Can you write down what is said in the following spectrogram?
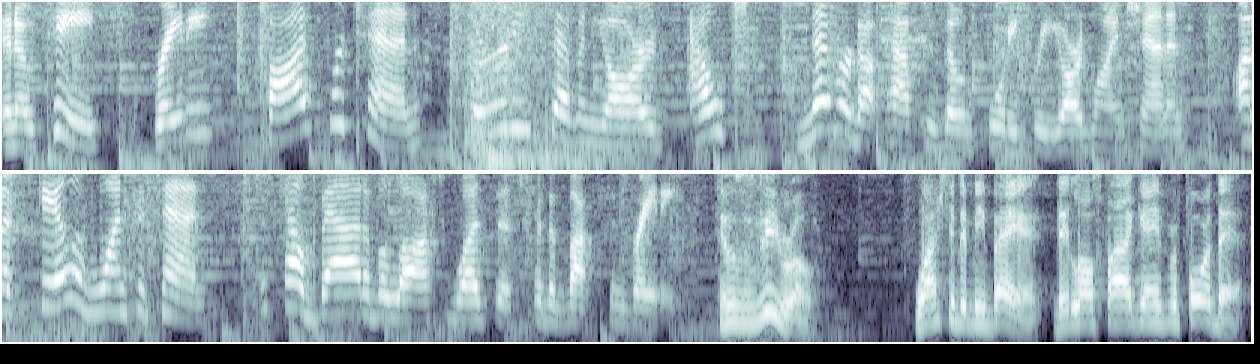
In OT, Brady 5 for 10, 37 yards, ouch, never got past his own 43-yard line, Shannon. On a scale of 1 to 10, just how bad of a loss was this for the Bucks and Brady? It was a zero. Why should it be bad? They lost five games before that.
